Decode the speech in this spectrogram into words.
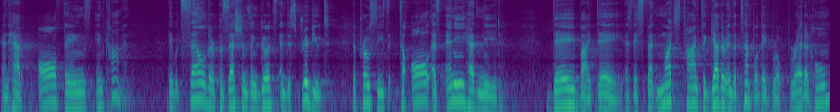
and had all things in common. They would sell their possessions and goods and distribute the proceeds to all as any had need day by day, as they spent much time together in the temple, they broke bread at home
